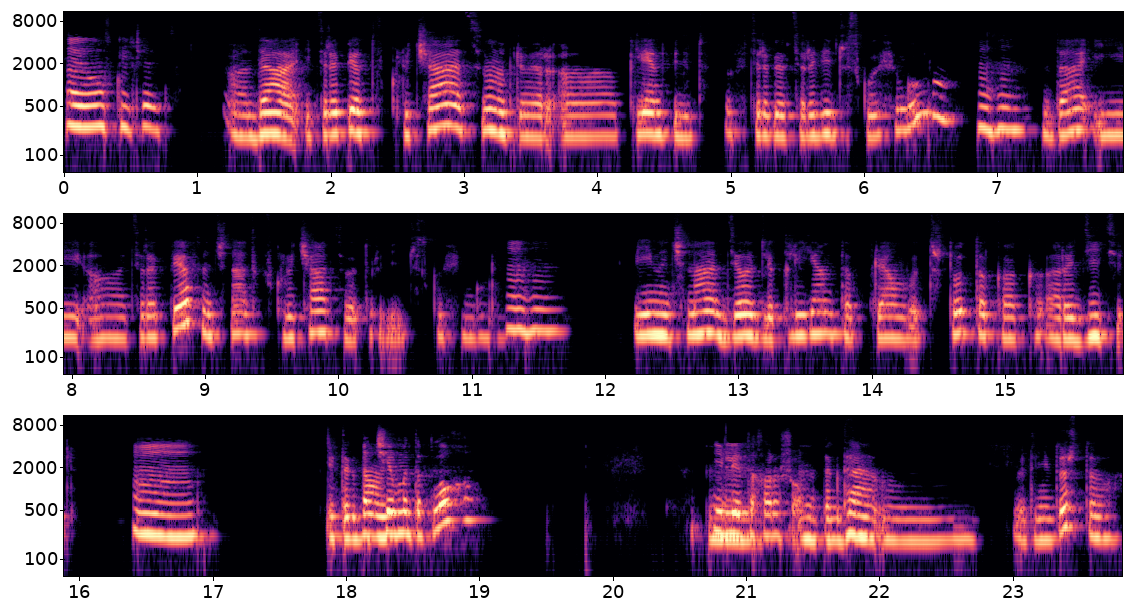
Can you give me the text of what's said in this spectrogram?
а и он включается. А, да, и терапевт включается, ну, например, э, клиент видит в терапевте родительскую фигуру, Мгм, да, и э, терапевт начинает включаться в эту родительскую фигуру мгм. и начинает делать для клиента прям вот что-то как родитель. М. И тогда А он чем это плохо? Или это М, хорошо? Тогда это не то, что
